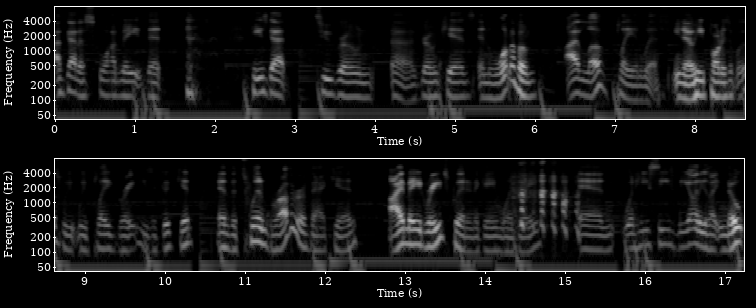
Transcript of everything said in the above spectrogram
I've got a squad mate that he's got two grown uh grown kids, and one of them I love playing with. You know, he parties up with us. We we play great. He's a good kid, and the twin brother of that kid, I made rage quit in a game one day, and when he sees me on, he's like, "Nope,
